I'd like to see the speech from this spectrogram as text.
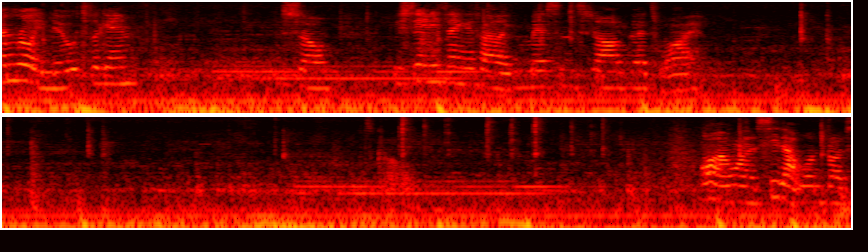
Am really new to the game. So, you see anything if I like miss and stuff, that's why. Let's go. Oh, I wanted to see that one, but I was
